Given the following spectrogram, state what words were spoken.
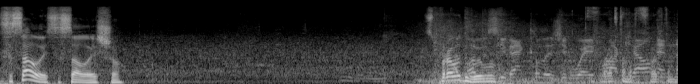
Сосала і сосала, і що? Справедливо. Фактом, фактом.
